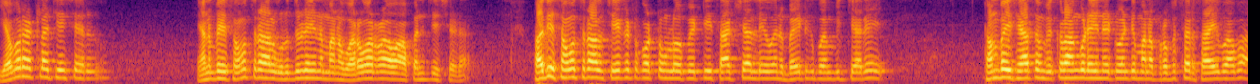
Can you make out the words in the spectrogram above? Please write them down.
ఎవరు అట్లా చేశారు? ఎనభై సంవత్సరాల వృద్ధుడైన మన వరవరరావు ఆ పని చేశాడా? పది సంవత్సరాలు చీకటి కొట్టంలో పెట్టి సాక్ష్యాలు లేవని బయటకు పంపించారే? తొంభై శాతం వికలాంగుడైనటువంటి మన ప్రొఫెసర్ సాయిబాబా?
